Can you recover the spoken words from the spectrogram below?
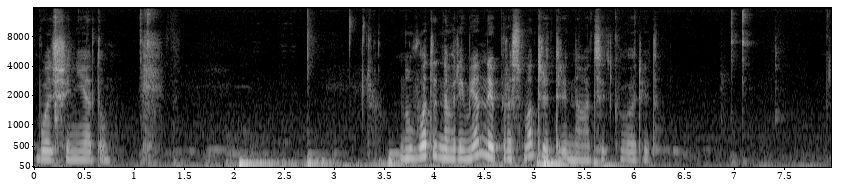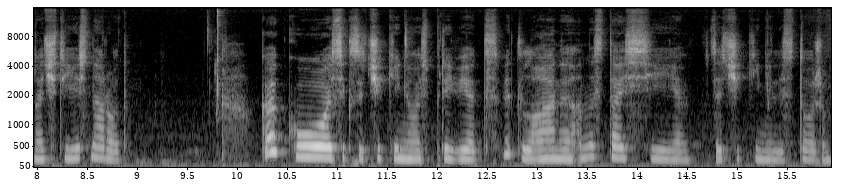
Больше нету. Ну вот одновременные просмотры 13, говорит. Значит, есть народ. Кокосик зачекинилась, привет. Светлана, Анастасия зачекинились тоже.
